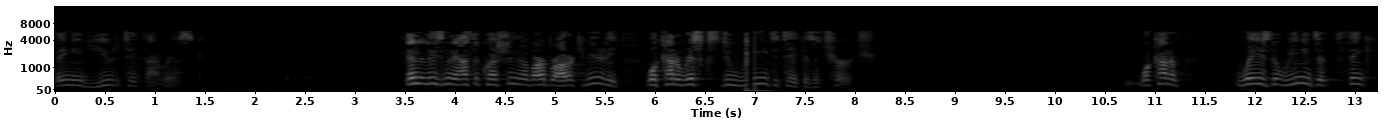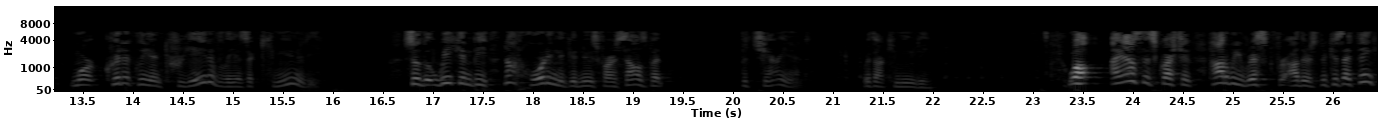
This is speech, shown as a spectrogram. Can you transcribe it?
they need you to take that risk. And it leads me to ask the question of our broader community what kind of risks do we need to take as a church? What kind of ways that we need to think more critically and creatively as a community? So that we can be not hoarding the good news for ourselves, but, but sharing it with our community. Well, I ask this question how do we risk for others? Because I think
